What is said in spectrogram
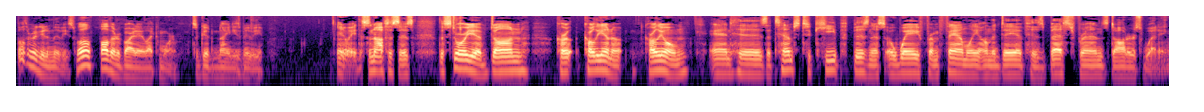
Both are really good movies. Well, Father of the Bride I like more. It's a good '90s movie. Anyway, the synopsis is the story of Don Car- Corleone, Corleone and his attempts to keep business away from family on the day of his best friend's daughter's wedding.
